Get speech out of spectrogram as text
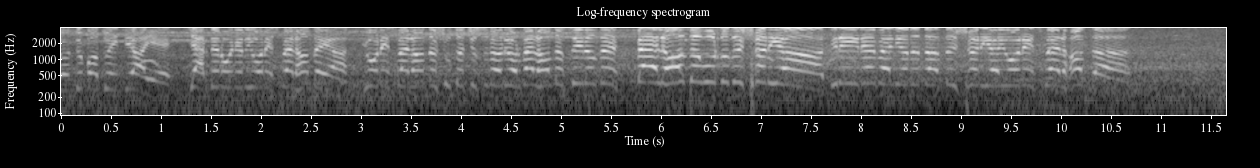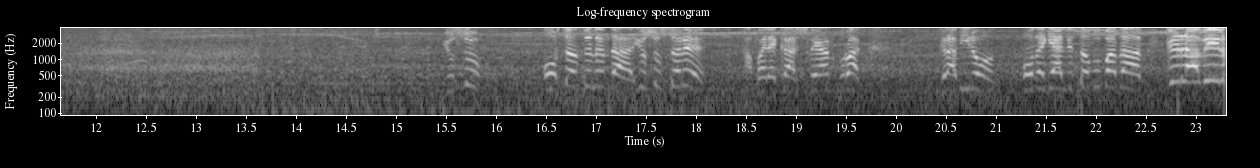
Döndü Batu Endiaye. Yerden oynadı Yones Belhanda'ya. Yones Belhanda şut açısını arıyor. Belhanda sıyrıldı. Belhanda vurdu dışarıya. Direğin hemen yanından dışarıya Yones Belhanda. Yusuf. Orta hazırlığında. Yusuf Sarı. Kafayla karşılayan Burak. Gravilon. O da geldi savunmadan. Gravilon!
